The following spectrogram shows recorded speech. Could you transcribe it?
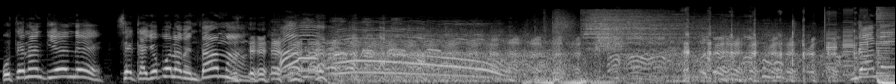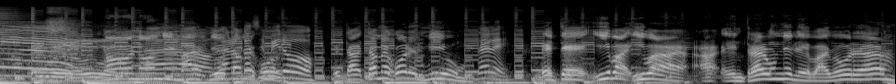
Usted no entiende, se cayó por la ventana. ¡Gané! No, no, ni más. sí, ganó está mejor. Está, está mejor el mío. Dale. Este, iba, iba a entrar a un elevador, ¿verdad?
